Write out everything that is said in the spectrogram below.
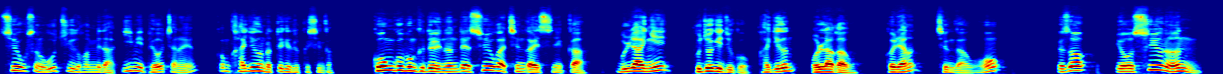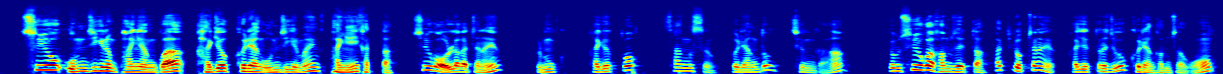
수요 곡선은 우측 이동합니다. 이미 배웠잖아요. 그럼 가격은 어떻게 될 것인가? 공급은 그대로 있는데 수요가 증가했으니까 물량이 부족해지고 가격은 올라가고 거량은 증가하고 그래서 요 수요는 수요 움직이는 방향과 가격 거량 움직이는 방향이 같다. 수요가 올라갔잖아요. 그럼 가격도 상승, 거량도 증가. 그럼 수요가 감소했다. 할 필요 없잖아요. 가격 떨어지고 거량 감소하고.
